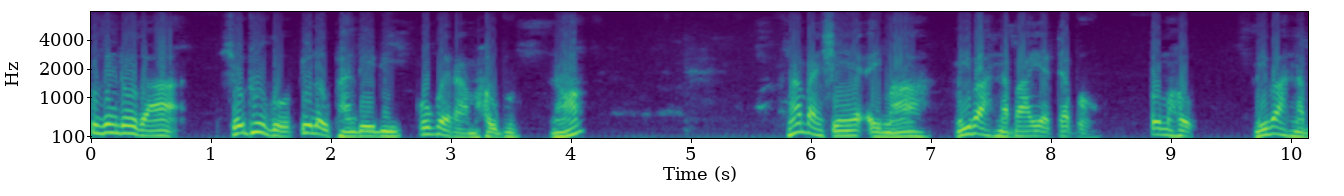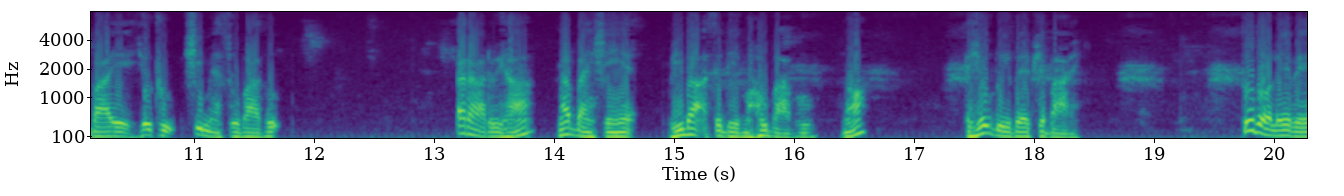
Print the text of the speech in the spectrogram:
ဦးစင်းတို့ကရုပ်ထုကိုပြုလုပ်ဖန်တီးပြီးကိုးကွယ်တာမဟုတ်ဘူးနော်ငန်းပိုင်ရှင်ရဲ့အိမ်မှာမိဘနှစ်ပါးရဲ့ဓာတ်ပုံသို့မဟုတ်မိဘနှစ်ပါးရဲ့ရုပ်ထုရှိမယ်ဆိုပါစို့အဲ့ဓာတွေဟာငန်းပိုင်ရှင်ရဲ့မိဘအစ်စ်တွေမဟုတ်ပါဘူးနော်အယုတ်တွေပဲဖြစ်ပါတယ် သို့တော်လည်းပဲ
